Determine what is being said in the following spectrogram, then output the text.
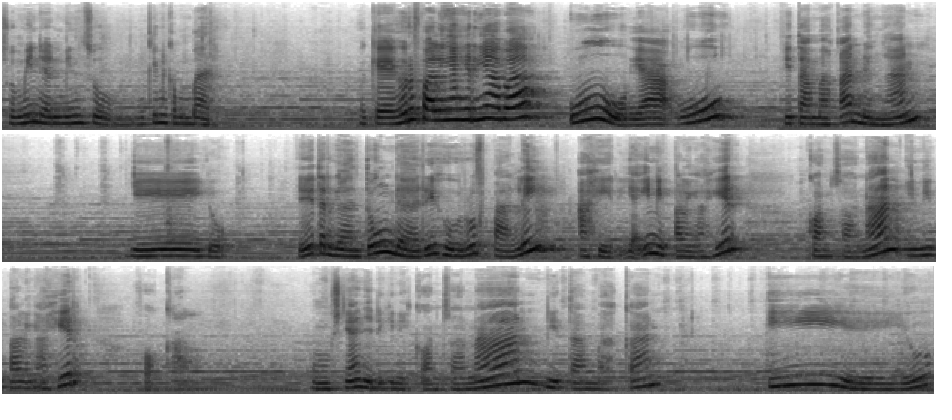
sumin dan minsu, mungkin kembar. Oke, huruf paling akhirnya apa? U, ya u ditambahkan dengan y, yo. Jadi tergantung dari huruf paling akhir. Ya ini paling akhir konsonan, ini paling akhir vokal. Rumusnya jadi gini, konsonan ditambahkan i, yo,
